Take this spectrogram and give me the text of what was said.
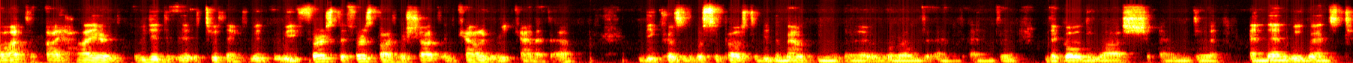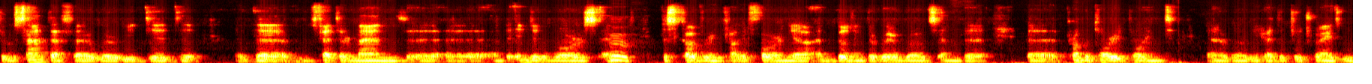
lot. I hired. We did uh, two things. We, we first the first part was shot in Calgary, Canada, because it was supposed to be the mountain uh, world and and uh, the gold rush and uh, and then we went to Santa Fe where we did uh, the Fetterman uh, uh, and the Indian Wars and Mm. discovering California and building the railroads and the uh, promontory point uh, where we had the two trains. We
